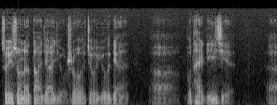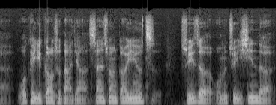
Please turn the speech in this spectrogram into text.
所以说呢，大家有时候就有点呃不太理解。呃，我可以告诉大家，三酸甘油酯随着我们最新的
